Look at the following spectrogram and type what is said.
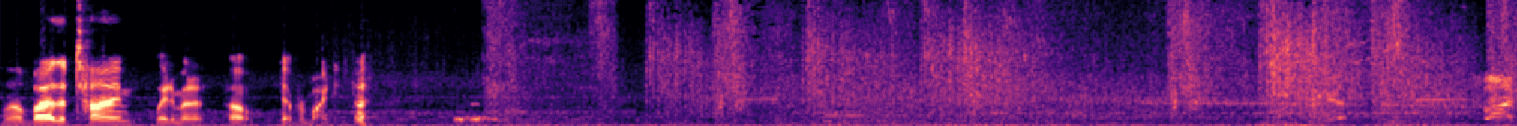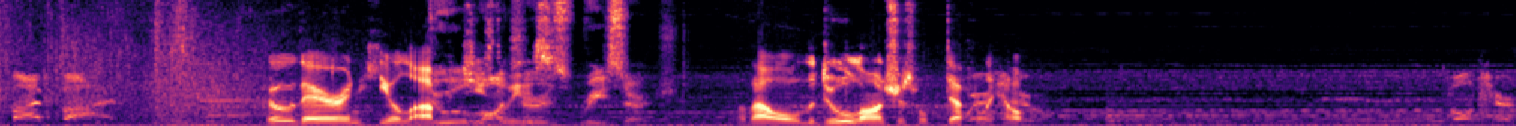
Well, by the time... Wait a minute. Oh, never mind. Yes. Five by five. go there and heal up. Dual Jeez launchers research. Well, that'll- the dual launchers will definitely Where help. to? Vulture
